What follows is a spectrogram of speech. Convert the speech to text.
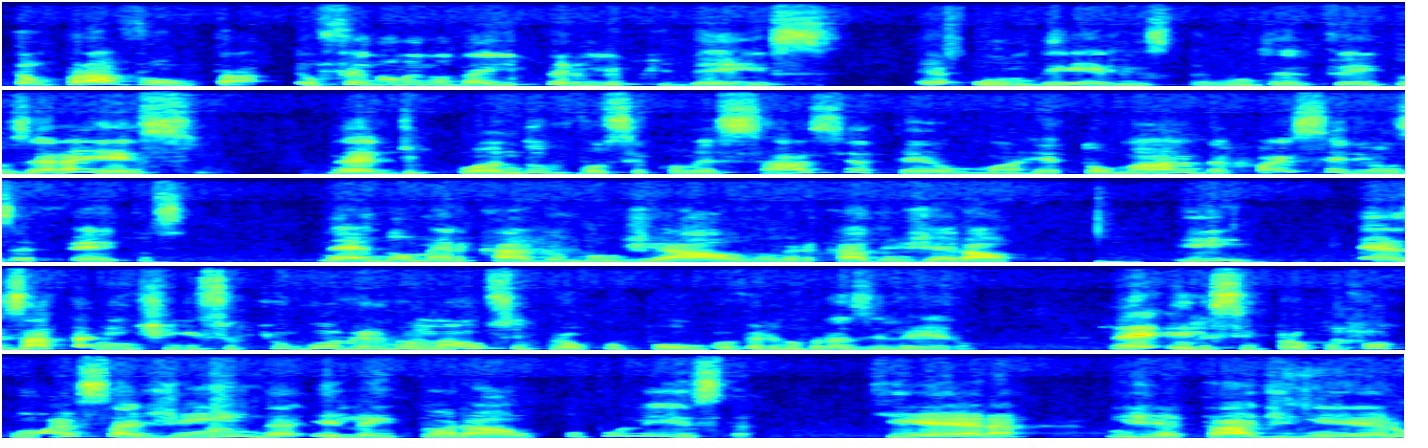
Então, para voltar, o fenômeno da hiperliquidez, é um deles, um dos efeitos era esse, né? De quando você começasse a ter uma retomada, quais seriam os efeitos, né, no mercado mundial, no mercado em geral? E é exatamente isso que o governo não se preocupou, o governo brasileiro. Né? Ele se preocupou com essa agenda eleitoral populista, que era injetar dinheiro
